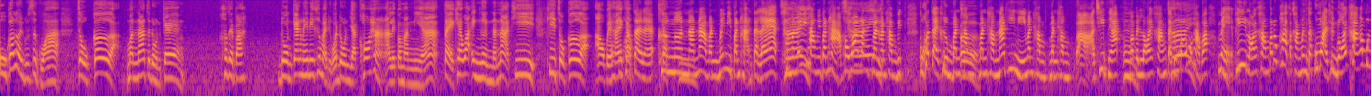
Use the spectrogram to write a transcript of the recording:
กูก็เลยรู้สึกว่าโจ๊กเกอร์อะมันน่าจะโดนแกล้ง เข้าใจปะ โดนแกล้งในนี่คือหมายถึงว่าโดนยัดข้อหาอะไรประมาณเนี้ย แต่แค่ว่าไอ้เงินนั้นน่ะที่ที่โจ๊กเกอร์อะเอาไปให้กูกัเข้าบใจแล้ว คืกัอบเงินนั้นน่ะมันไม่มีปัญหาตั้งแต่แรกใช่คือมันไม่มีทางมีปัญหา เพราะว่ามันใช่มันมันทำวิทกูเข้าใจคือมันเออทำมันทำหน้าที่นี้มันทำมันทำอ่าอาชีพเนี้ยอืมมาเป็นร้อยครั้งแต่ทุกคนใช่ก็คงถามว่าแหมพี่ร้อยครั้งก็ต้องพลาดสักครั้งหนึ่งแต่กูหมายถึงร้อยครั้งอะมึง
